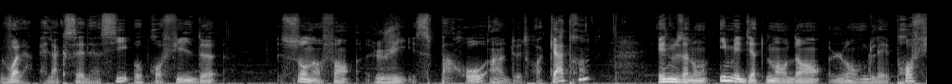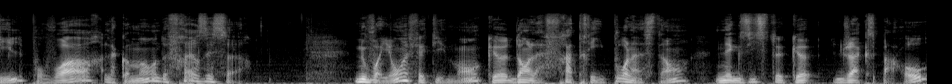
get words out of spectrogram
Voilà, elle accède ainsi au profil de son enfant J. Sparrow, 1, 2, 3, 4, et nous allons immédiatement dans l'onglet Profil pour voir la commande Frères et Sœurs. Nous voyons effectivement que dans la fratrie, pour l'instant, n'existe que Jack Sparrow,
